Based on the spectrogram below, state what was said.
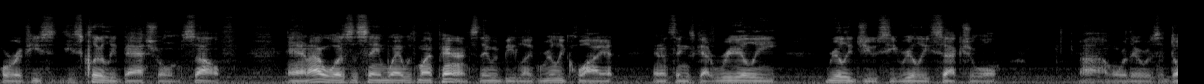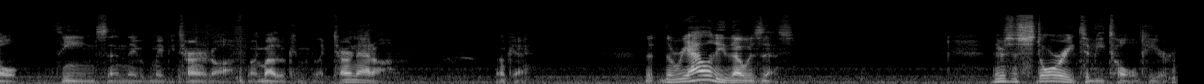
or if he's he's clearly bashful himself. And I was the same way with my parents. They would be like really quiet, and if things got really, really juicy, really sexual, um, or there was adult themes, and they would maybe turn it off. My mother would be like, "Turn that off." Okay. The, the reality, though, is this: there's a story to be told here.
